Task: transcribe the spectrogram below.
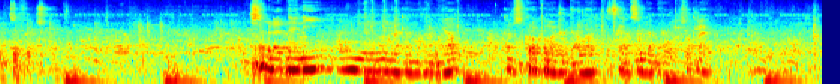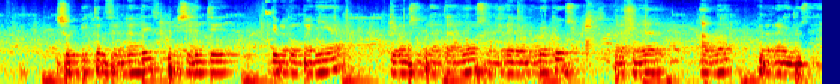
بالتوفيق شكرا هشام العدناني من المملكة المغربية كنشكركم على الدعوة كنتسولى معنا شكرا. Soy Víctor Fernández, presidente de una compañía que vamos a implantarnos en el Reino de Marruecos para generar agua y una gran industria.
